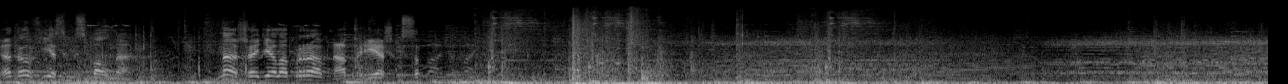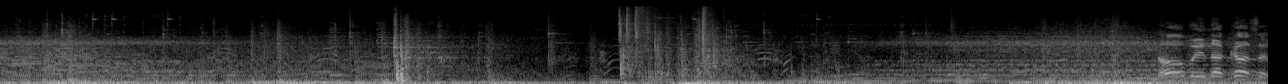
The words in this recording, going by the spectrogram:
Готов, если сполна. Наше дело прав. Напрежь к славе. Новые наказы,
